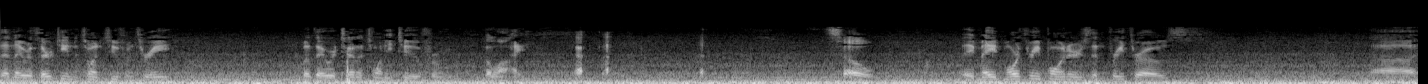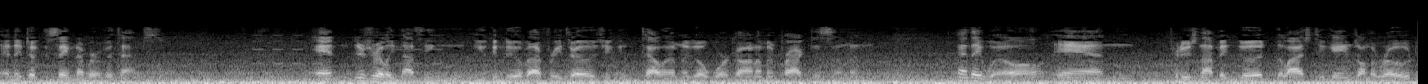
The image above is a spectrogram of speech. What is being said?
Then they were 13 to 22 from three, but they were 10 to 22 from the line. so they made more three pointers than free throws uh, and they took the same number of attempts. And there's really nothing you can do about free throws. You can tell them to go work on them and practice them, and and they will. And Purdue's not been good the last two games on the road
